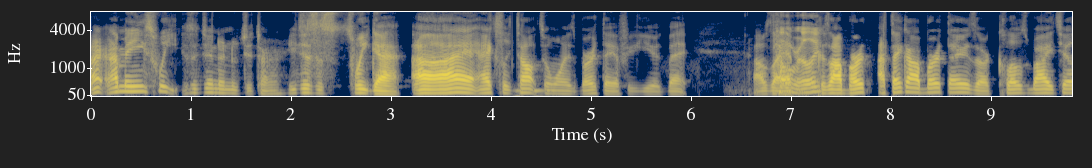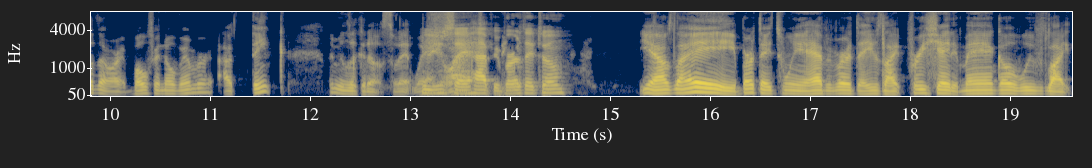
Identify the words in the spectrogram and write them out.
I, I mean he's sweet. It's a gender neutral term. He's just a sweet guy. Uh, I actually talked to him on his birthday a few years back. I was like, Oh, really? because our birth, I think our birthdays are close by each other, or both in November. I think. Let me look it up so that way. Did I you say happy birthday to him? Yeah, I was like, hey, birthday twin, happy birthday. He was like, appreciate it, man. Go. We was like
